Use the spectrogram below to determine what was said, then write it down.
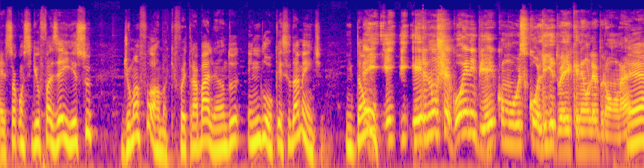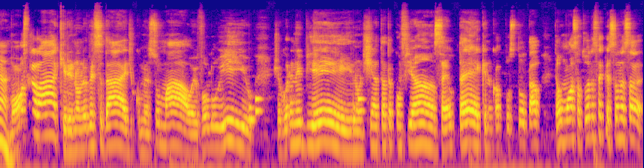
ele só conseguiu fazer isso de uma forma, que foi trabalhando enlouquecidamente. Então. É, e, e, ele não chegou à NBA como o escolhido aí, que nem o Lebron, né? É. Mostra lá que ele na universidade começou mal, evoluiu, chegou na NBA, não tinha tanta confiança, aí o técnico apostou tal. Então mostra toda essa questão dessa,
